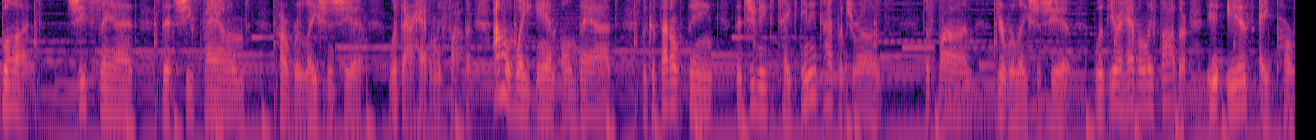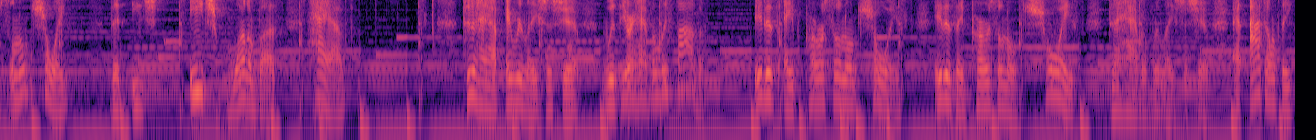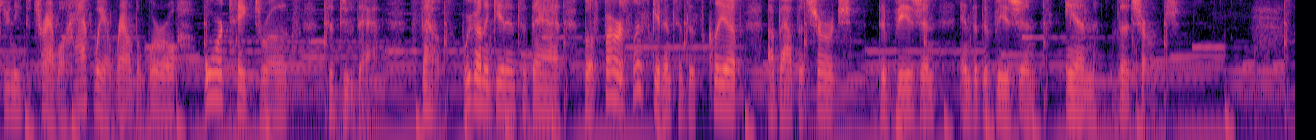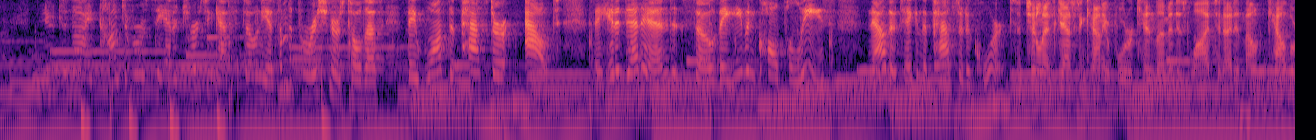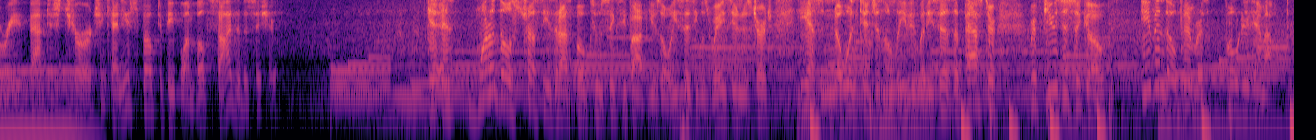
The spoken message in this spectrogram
But she said that she found her relationship with our Heavenly Father. I'm going to weigh in on that because I don't think that you need to take any type of drugs to find your relationship with your Heavenly Father. It is a personal choice that each each one of us have to have a relationship with your Heavenly Father. It is a personal choice. It is a personal choice to have a relationship. And I don't think you need to travel halfway around the world or take drugs to do that. So, we're going to get into that. But first, let's get into this clip about the church division and the division in the church. Some of the parishioners told us they want the pastor out. They hit a dead end, so they even called police. Now they're taking the pastor to court. Channel 9's Gaston County reporter Ken Lemon is live tonight at Mount Calvary Baptist Church. And Ken, you spoke to people on both sides of this issue. Yeah, and one of those trustees that I spoke to, 65 years old, he says he was raised here in this church. He has no intentions of leaving, but he says the pastor refuses to go, even though members voted him out.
